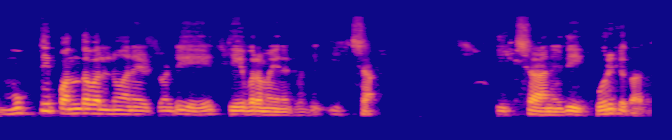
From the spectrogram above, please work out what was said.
ముక్తి పొందవలను అనేటువంటి తీవ్రమైనటువంటి ఇచ్ఛ ఇచ్ఛ అనేది కోరిక కాదు.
